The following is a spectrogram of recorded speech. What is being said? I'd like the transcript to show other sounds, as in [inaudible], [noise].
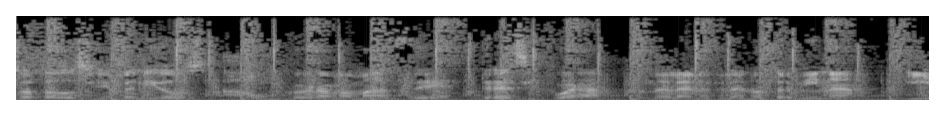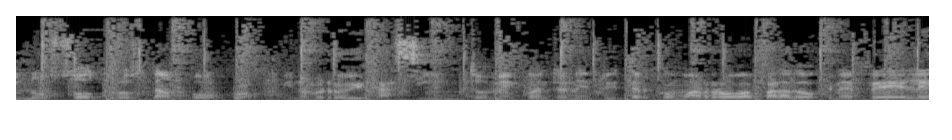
Saludos a todos y bienvenidos a un programa más de Tres y Fuera, donde la NFL no termina y nosotros tampoco. Mi nombre es Rudy Jacinto, me encuentran en Twitter como arroba NFL.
